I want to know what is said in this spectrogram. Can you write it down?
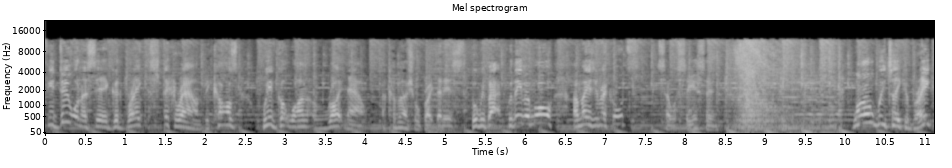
If you do want to see a good break, stick around because we've got one right now. A commercial break, that is. We'll be back with even more amazing records, so we'll see you soon. While we take a break,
